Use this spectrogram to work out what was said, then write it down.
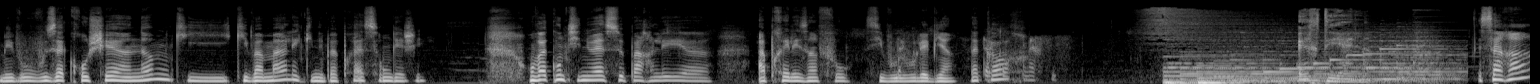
mais vous vous accrochez à un homme qui, qui va mal et qui n'est pas prêt à s'engager. On va continuer à se parler euh, après les infos, si vous le voulez bien. D'accord Merci. RTL. Sarah,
